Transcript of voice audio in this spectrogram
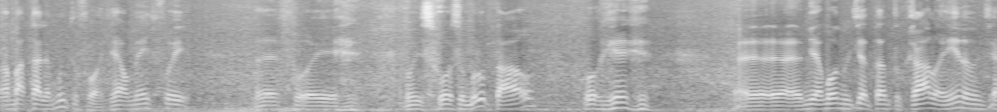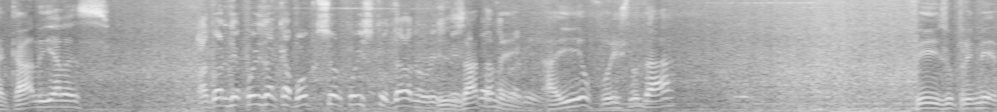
uma batalha muito forte, realmente foi né? Foi um esforço brutal, porque é, minha mão não tinha tanto calo ainda, não tinha calo, e elas... Agora depois acabou que o senhor foi estudar no Luiz Exatamente. Aí eu fui estudar, fiz o primeiro,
